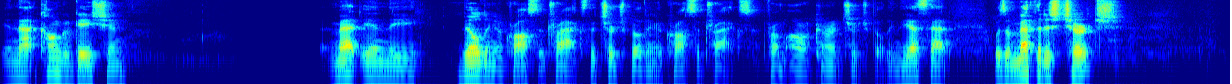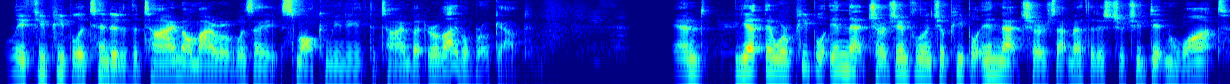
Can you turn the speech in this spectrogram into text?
in that congregation that met in the building across the tracks, the church building across the tracks from our current church building. Yes, that was a Methodist church. Only a few people attended at the time. Elmira was a small community at the time, but revival broke out. And yet there were people in that church, influential people in that church, that Methodist church, who didn't want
